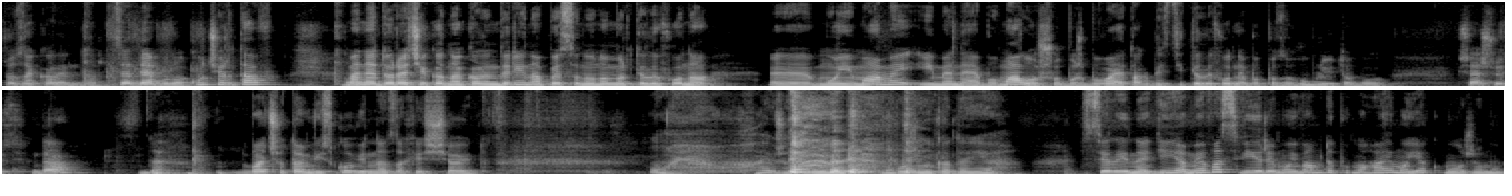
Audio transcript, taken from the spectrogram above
Що за календар? Це де була? Кучер дав? У мене, до речі, на календарі написано номер телефона е, моєї мами і мене, бо мало що, бо ж буває так, десь ті телефони або позагублюють, або ще щось. Да? Да. Бачу, там військові не захищають. Ой, хай вже там боженька дає. Сили і надія. Ми вас віримо і вам допомагаємо, як можемо.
